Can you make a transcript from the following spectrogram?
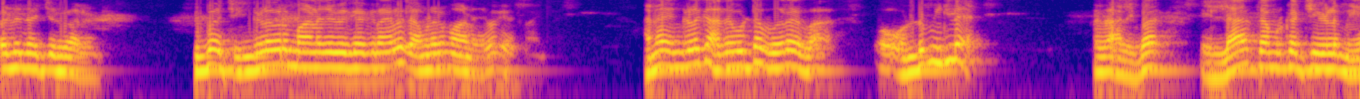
ரெண்டு வச்சிருவாரு இப்போ சிங்களவர் மாணவ கேட்குறாங்களே தமிழர் மாணவ கேட்குறாங்க ஆனால் எங்களுக்கு அதை விட்டால் வேற வ- ஒன்றும் இல்லை அதனால் இப்போ எல்லா தமிழ் கட்சிகளுமே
